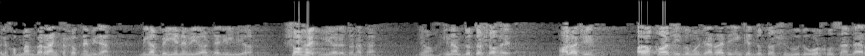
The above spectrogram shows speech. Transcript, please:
ولی خب من به رنگ حکم نمیدم. میگم بینه بیار دلیل بیار. شاهد میاره دو نفر. یا اینم دو تا شاهد. حالا چی؟ حالا قاضی به مجرد اینکه دو تا شهود اور خصوصا در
